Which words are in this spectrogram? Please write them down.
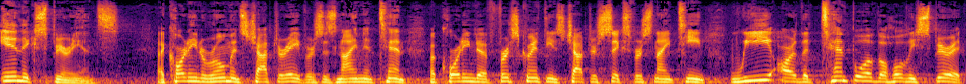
in experience. According to Romans chapter 8, verses 9 and 10, according to 1 Corinthians chapter 6, verse 19, we are the temple of the Holy Spirit.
